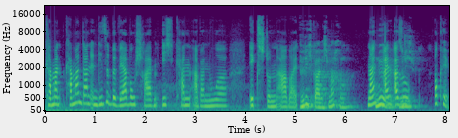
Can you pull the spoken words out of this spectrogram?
Kann man, kann man dann in diese Bewerbung schreiben, ich kann aber nur x Stunden arbeiten? Würde ich gar nicht machen. Nein, Nö, also, okay.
